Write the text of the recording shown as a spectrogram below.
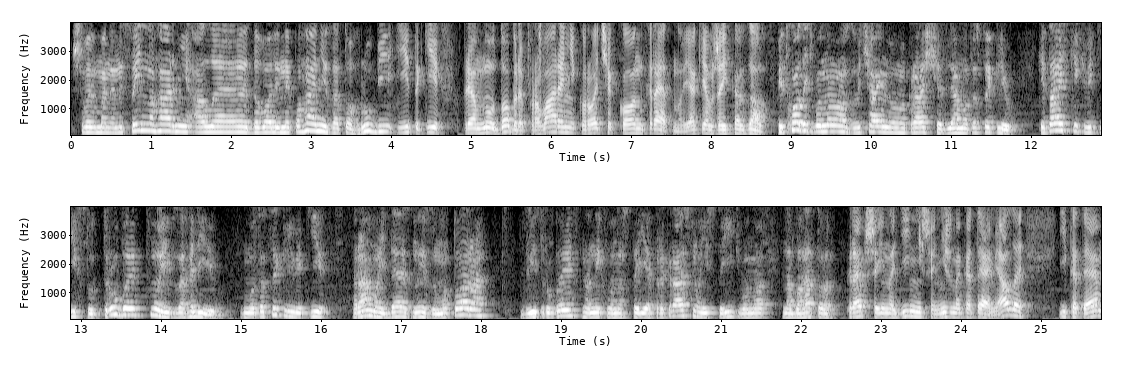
Шви в мене не сильно гарні, але доволі непогані, зато грубі і такі прям ну добре проварені. Коротше, конкретно, як я вже й казав. Підходить воно, звичайно, краще для мотоциклів китайських, в яких тут труби. Ну і взагалі в мотоциклів, які рама йде знизу мотора. Дві труби, на них воно стає прекрасно і стоїть воно набагато крепше і надійніше, ніж на КТМ. Але і КТМ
